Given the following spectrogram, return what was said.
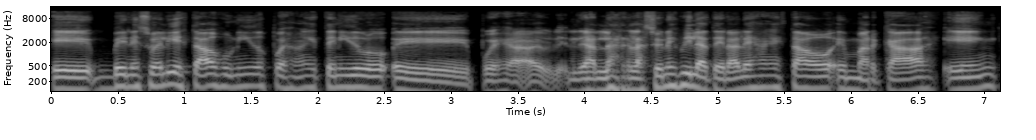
eh, Venezuela y Estados Unidos pues han tenido, eh, pues las relaciones bilaterales han estado enmarcadas en,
